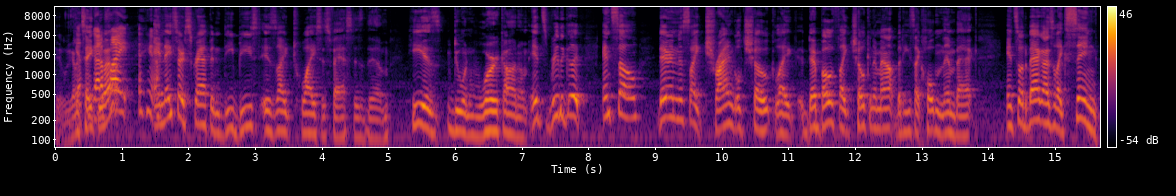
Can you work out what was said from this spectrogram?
we're gonna Guess we take gotta you out. Yeah. And they start scrapping. The Beast is like twice as fast as them. He is doing work on them. It's really good. And so they're in this like triangle choke. Like they're both like choking him out, but he's like holding them back. And so the bad guys are like, Sing,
